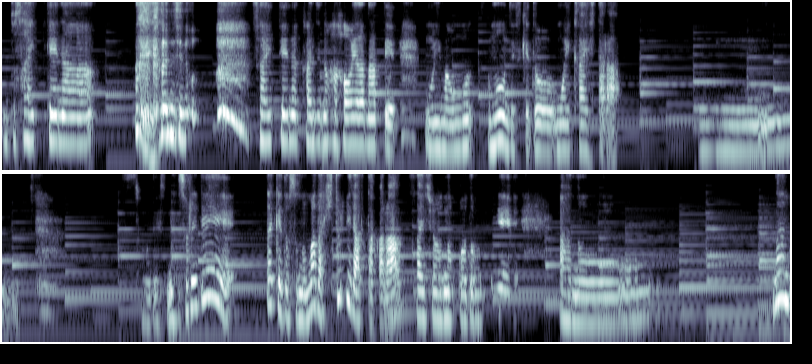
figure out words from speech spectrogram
本当最低な 感じの最低な感じの母親だなってもう今思思うんですけど思い返したら。うん。そうですね。それでだけどそのまだ一人だったから最初の子供であのーなん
